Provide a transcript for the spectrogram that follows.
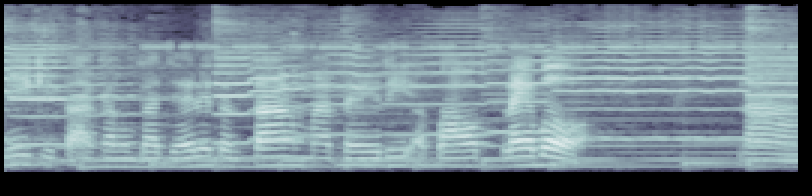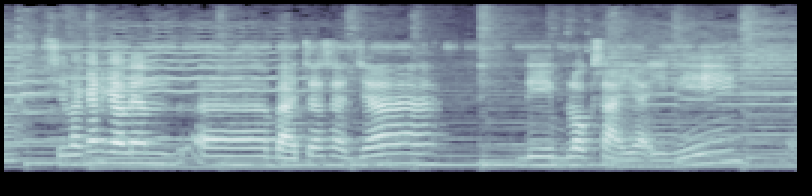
ini kita akan mempelajari tentang materi about label. Nah, silakan kalian e, baca saja di blog saya ini. E,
